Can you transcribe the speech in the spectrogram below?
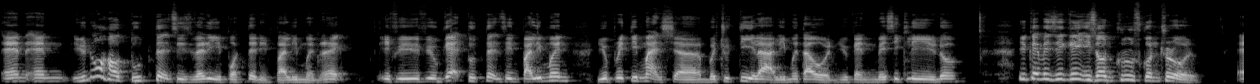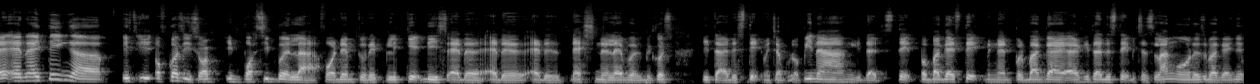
And and you know how two thirds is very important in parliament right? If you if you get two thirds in parliament you pretty much uh, bercuti lah lima tahun. You can basically you know you can basically is on cruise control. And, and I think uh, it, it of course it's impossible lah for them to replicate this at a at a at a national level because kita ada state macam Pulau Pinang, kita ada state pelbagai state dengan pelbagai uh, kita ada state macam Selangor dan sebagainya.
